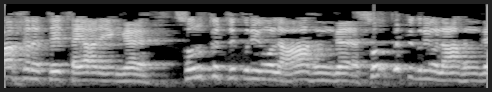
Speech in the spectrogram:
ஆகிறத்தை தயாரிங்க. சொர்க்கத்துக்குரியவங்கள ஆகுங்க. சொர்க்கத்துக்குரியவங்கள ஆகுங்க.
